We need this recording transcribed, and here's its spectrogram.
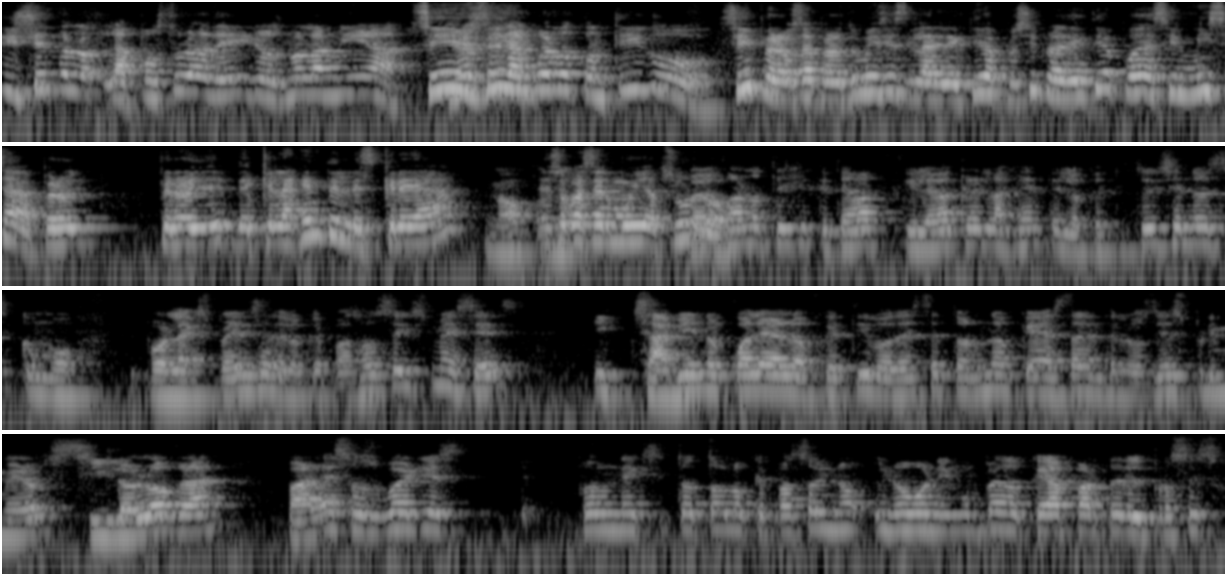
diciendo lo- la postura de ellos, no la mía. Sí, Yo estoy sí. de acuerdo contigo. Sí, pero, o sea, pero tú me dices que la directiva, pues sí, pero la directiva puede decir misa, pero, pero de que la gente les crea, No, pues eso no. va a ser muy Pero absurdo. Juan, no te dije que, te va, que le va a creer la gente. Lo que te estoy diciendo es como por la experiencia de lo que pasó seis meses y sabiendo cuál era el objetivo de este torneo, que era estar entre los 10 primeros. Si lo logran, para esos güeyes fue un éxito todo lo que pasó y no, y no hubo ningún pedo, que era parte del proceso.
